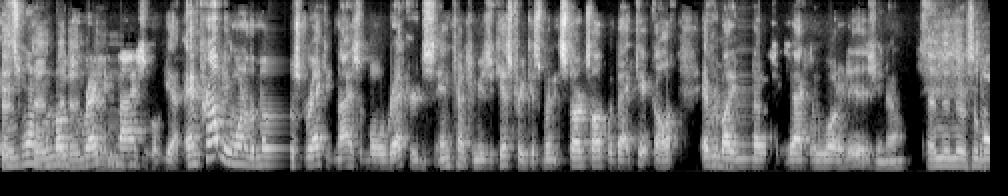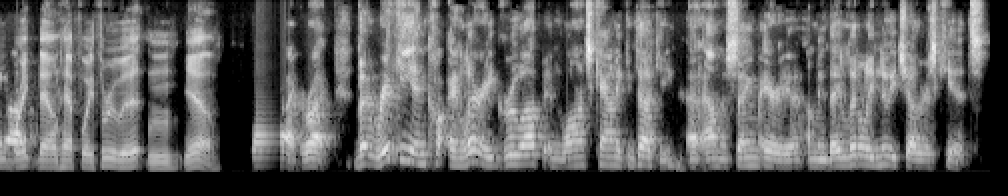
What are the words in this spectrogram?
it's dun, one dun, of the dun, most recognizable. Yeah, and probably one of the most recognizable records in country music history because when it starts off with that kickoff, everybody mm-hmm. knows exactly what it is, you know. And then there's a little uh, breakdown halfway through it, and yeah. Right, right. But Ricky and and Larry grew up in Lawrence County, Kentucky, uh, out in the same area. I mean, they literally knew each other as kids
